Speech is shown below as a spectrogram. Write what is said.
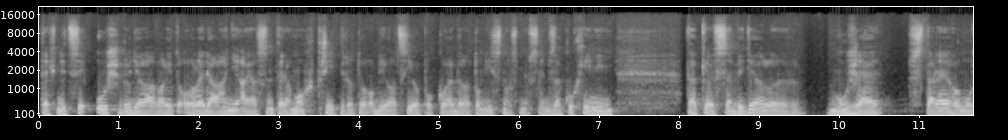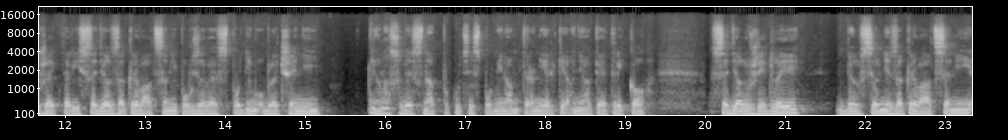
Technici už dodělávali to ohledání a já jsem teda mohl přijít do toho obývacího pokoje, byla to místnost, myslím, za kuchyní, tak jsem viděl muže, starého muže, který seděl zakrvácený pouze ve spodním oblečení, měl na sobě snad, pokud si vzpomínám, trenýrky a nějaké triko, seděl v židli, byl silně zakrvácený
